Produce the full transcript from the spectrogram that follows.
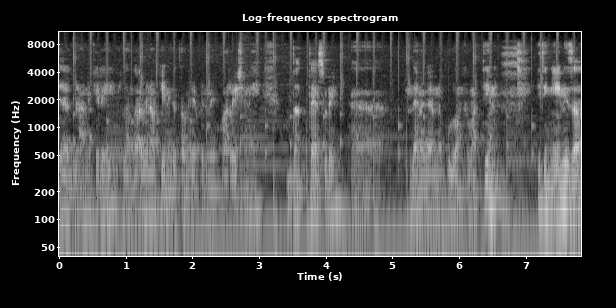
ජයග්‍රහණ කෙරෙහි ළඟා වෙන කියනක තමයි අපෙන මේ පර්ේෂණය දත්ත ඇසුරෙන් දැනගන්න පුළුවන්කමත් තියෙන ඉතින් ඒ නිසා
